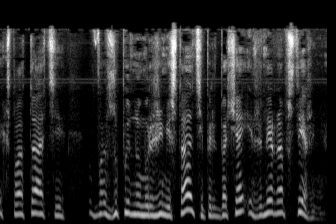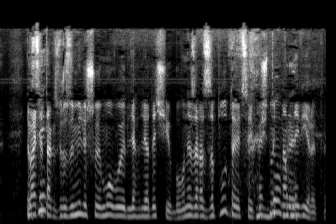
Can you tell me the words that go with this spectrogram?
експлуатації в зупинному режимі станції передбачає інженерне обстеження. Давайте це так зрозумілішою мовою для глядачів, бо вони зараз заплутаються і почнуть нам не вірити.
